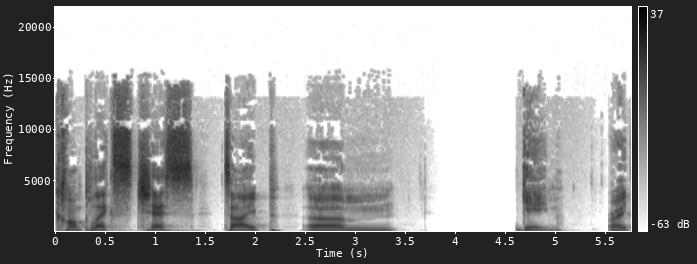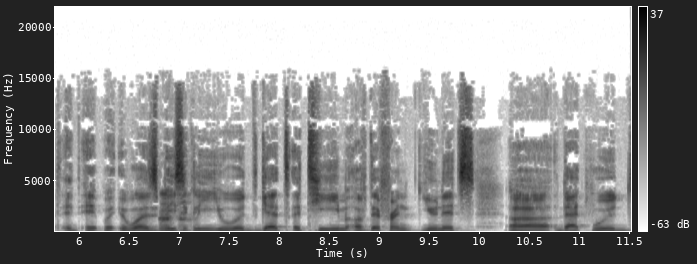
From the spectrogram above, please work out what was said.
complex chess type um, game right? It, it, it was basically you would get a team of different units uh, that would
